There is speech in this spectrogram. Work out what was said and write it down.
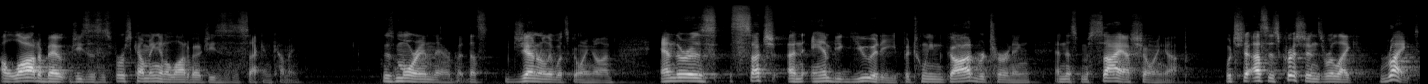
a lot about Jesus' first coming and a lot about Jesus' second coming. There's more in there, but that's generally what's going on. And there is such an ambiguity between God returning and this Messiah showing up, which to us as Christians, we're like, right,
